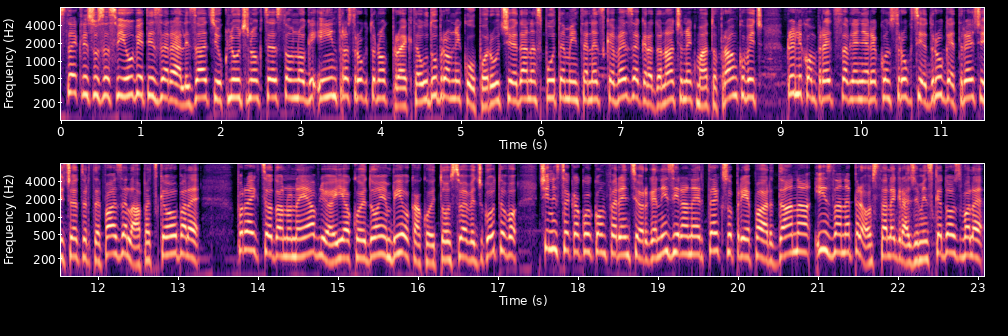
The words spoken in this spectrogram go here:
Stekli su se svi uvjeti za realizaciju ključnog cestovnog i infrastrukturnog projekta u Dubrovniku, poručio je danas putem internetske veze gradonačelnik Mato Franković prilikom predstavljanja rekonstrukcije druge, treće i četvrte faze Lapatske obale. Projekt se odavno najavljuje, iako je dojem bio kako je to sve već gotovo, čini se kako je konferencija organizirana jer tek su prije par dana izdane preostale građevinske dozvole.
